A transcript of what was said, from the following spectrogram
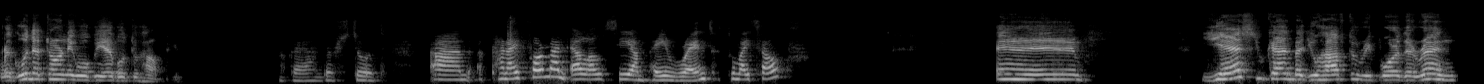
A good attorney will be able to help you. Okay, understood. And can I form an LLC and pay rent to myself? Um, yes, you can, but you have to report the rent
